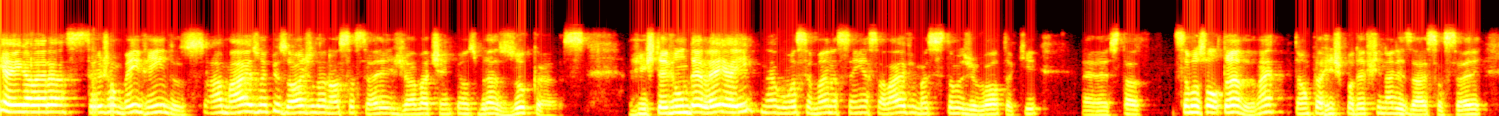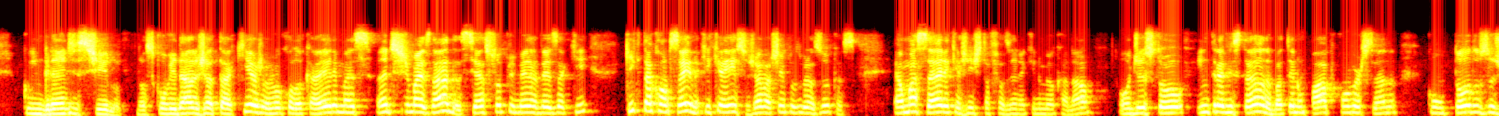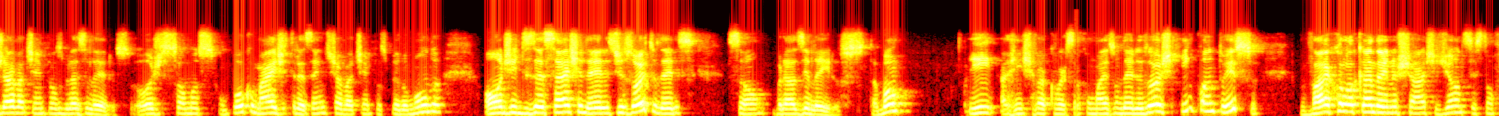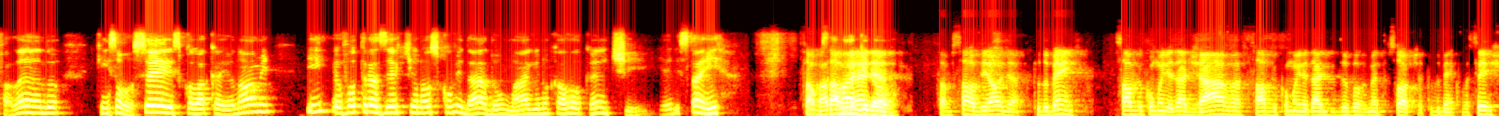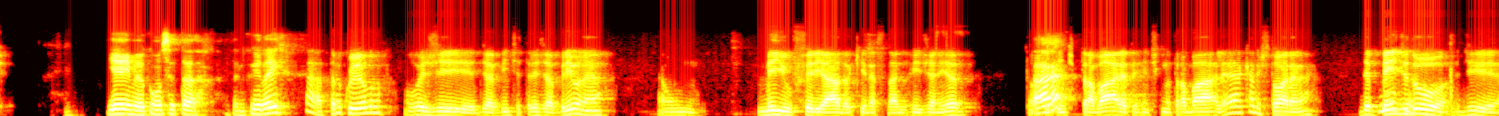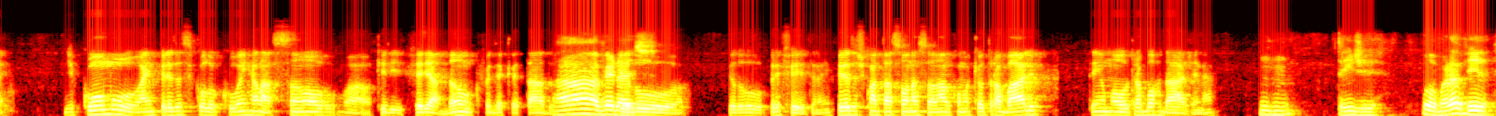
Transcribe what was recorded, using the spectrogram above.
E aí, galera, sejam bem-vindos a mais um episódio da nossa série Java Champions Brazucas. A gente teve um delay aí, né, algumas semanas sem essa live, mas estamos de volta aqui. É, está, estamos voltando, né? Então, para a gente poder finalizar essa série em grande estilo. Nosso convidado já está aqui, eu já vou colocar ele, mas antes de mais nada, se é a sua primeira vez aqui, o que está acontecendo? O que, que, é isso? Java Champions Brazucas? É uma série que a gente está fazendo aqui no meu canal, onde eu estou entrevistando, batendo um papo, conversando com todos os Java Champions brasileiros. Hoje somos um pouco mais de 300 Java Champions pelo mundo, onde 17 deles, 18 deles são brasileiros, tá bom? E a gente vai conversar com mais um deles hoje. Enquanto isso, vai colocando aí no chat de onde vocês estão falando, quem são vocês, coloca aí o nome e eu vou trazer aqui o nosso convidado, o Magno Cavalcante. Ele está aí. Salve, Fala, salve, Magno. Salve, salve, Eldia. Tudo bem? Salve, comunidade Java. Salve, comunidade de desenvolvimento de software. Tudo bem com vocês? E aí, meu, como você está? Tranquilo aí? Ah, tranquilo. Hoje, dia 23 de abril, né? É um meio feriado aqui na cidade do Rio de Janeiro. Então, ah, tem é? gente que trabalha, tem gente que não trabalha. É aquela história, né? Depende do, de de como a empresa se colocou em relação ao, aquele feriadão que foi decretado ah, pelo, pelo prefeito. Né? Empresas com atuação nacional, como a que eu trabalho, tem uma outra abordagem, né? Uhum, entendi. Pô, maravilha.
